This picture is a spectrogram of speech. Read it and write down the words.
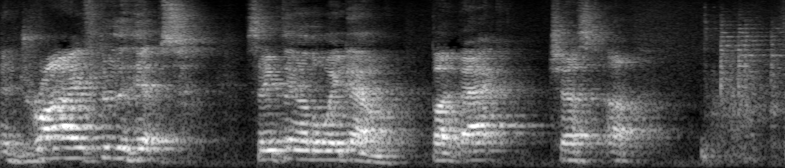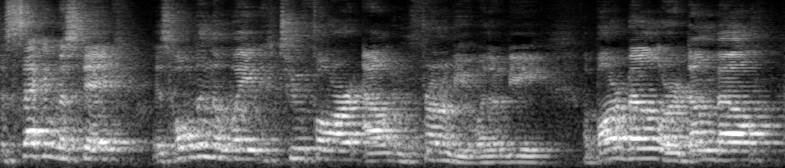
and drive through the hips. Same thing on the way down. Butt back, chest up. The second mistake is holding the weight too far out in front of you, whether it be a barbell or a dumbbell.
